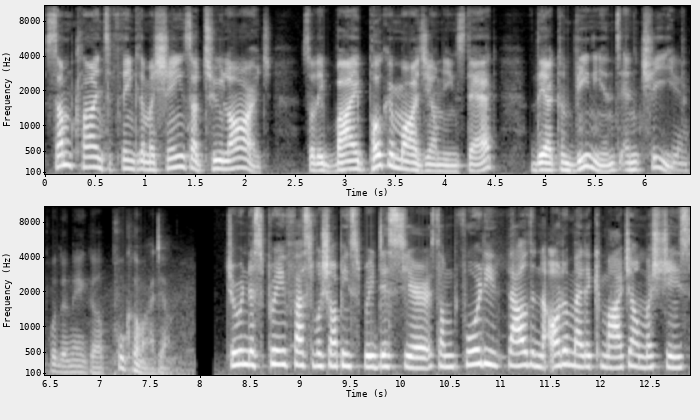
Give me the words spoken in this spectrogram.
Some clients think the machines are too large, so they buy poker mahjong instead. They are convenient and cheap. During the Spring Festival shopping spree this year, some 40,000 automatic mahjong machines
